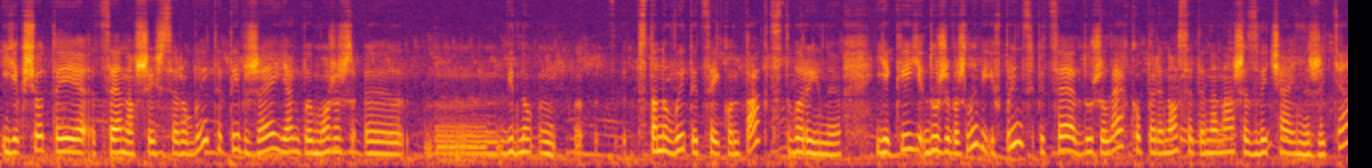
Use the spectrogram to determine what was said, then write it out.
І якщо ти це навчишся робити, ти вже якби можеш е, відно- встановити цей контакт з твариною, який дуже важливий, і в принципі це дуже легко переносити на наше звичайне життя.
